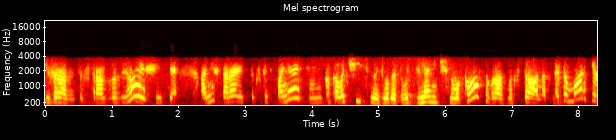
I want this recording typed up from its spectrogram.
из развитых стран в развивающиеся, они старались, так сказать, понять, какова численность вот этого динамичного класса в разных странах. Это маркер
